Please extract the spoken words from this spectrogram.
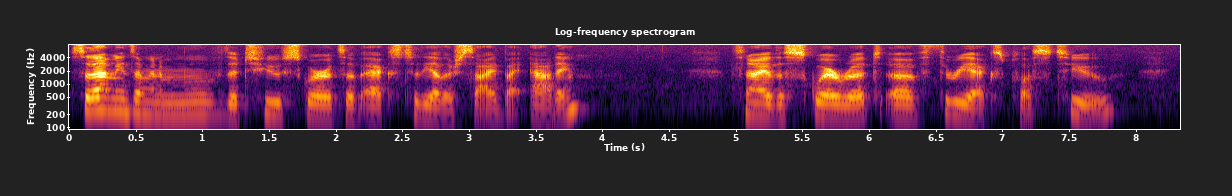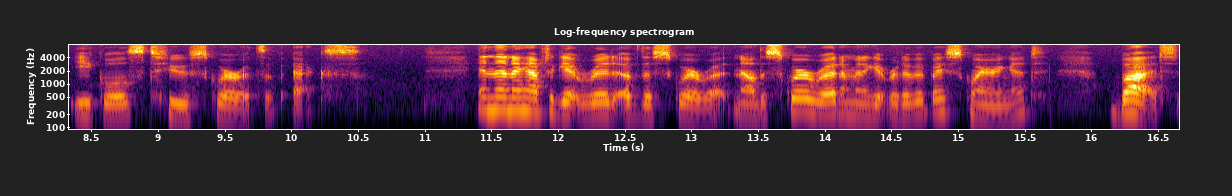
So that means I'm going to move the two square roots of x to the other side by adding. So now I have the square root of 3x plus 2 equals 2 square roots of x. And then I have to get rid of the square root. Now the square root, I'm going to get rid of it by squaring it. But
